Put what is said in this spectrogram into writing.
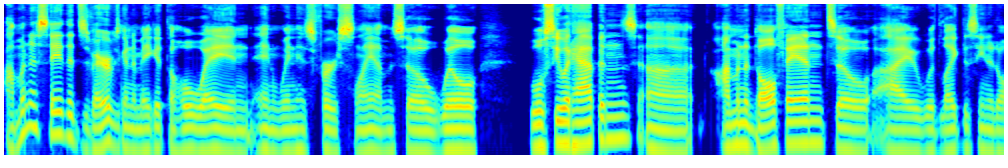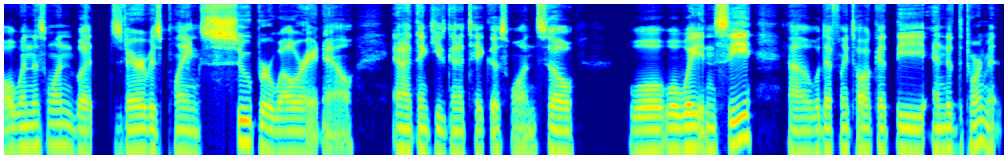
I'm going to say that Zverev's going to make it the whole way and, and win his first slam. So we'll we'll see what happens. Uh, I'm an Nadal fan, so I would like to see Nadal win this one, but Zverev is playing super well right now, and I think he's going to take this one. So we'll we'll wait and see. Uh, we'll definitely talk at the end of the tournament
